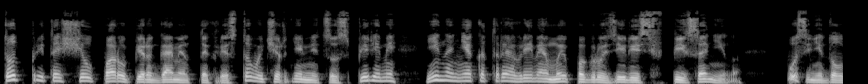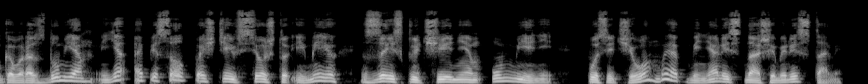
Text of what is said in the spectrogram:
тот притащил пару пергаментных листов и чернильницу с перьями, и на некоторое время мы погрузились в писанину. После недолгого раздумья я описал почти все, что имею, за исключением умений, после чего мы обменялись нашими листами.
